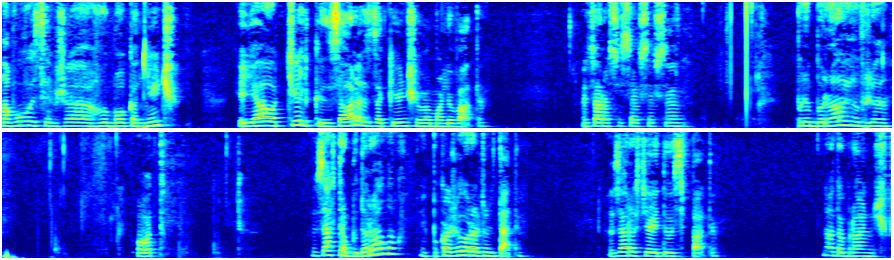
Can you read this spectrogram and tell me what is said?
На вулиці вже глибока ніч, і я от тільки зараз закінчила малювати. Зараз усе все все прибираю вже. От. Завтра буде ранок і покажу результати. Зараз я йду спати. На добраніч.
